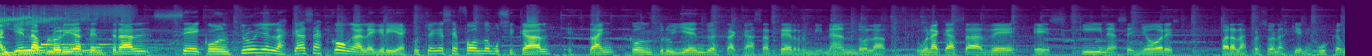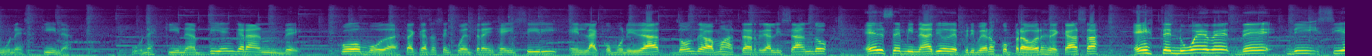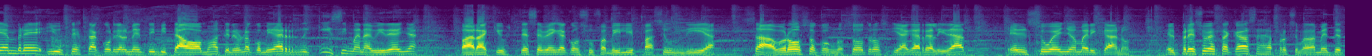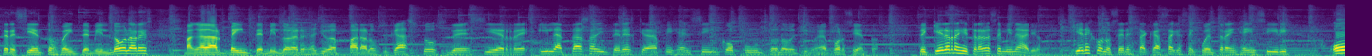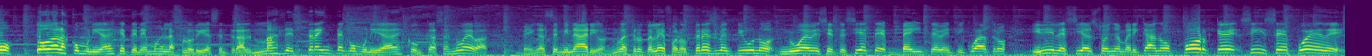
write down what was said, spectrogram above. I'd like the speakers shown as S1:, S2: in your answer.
S1: Aquí en la Florida Central se construyen las casas con alegría. Escuchen ese fondo musical. Están construyendo esta casa, terminándola. Una casa de esquina, señores. Para las personas quienes buscan una esquina. Una esquina bien grande, cómoda. Esta casa se encuentra en Haines City, en la comunidad donde vamos a estar realizando el seminario de primeros compradores de casa este 9 de diciembre y usted está cordialmente invitado. Vamos a tener una comida riquísima navideña para que usted se venga con su familia y pase un día sabroso con nosotros y haga realidad el sueño americano. El precio de esta casa es aproximadamente 320 mil dólares. Van a dar 20 mil dólares de ayuda para los gastos de cierre y la tasa de interés queda fija en 5.99%. ¿Te quieres registrar al seminario? ¿Quieres conocer esta casa que se encuentra en Haines City? O todas las comunidades que tenemos en la Florida Central, más de 30 comunidades con casas nuevas. Ven al seminario, nuestro teléfono 321-977-2024 y dile sí al sueño americano porque sí se puede.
